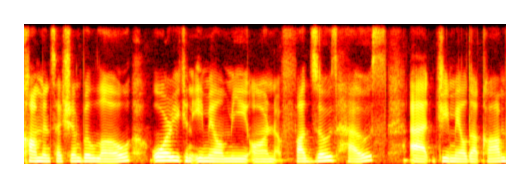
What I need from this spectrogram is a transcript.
comment section below or you can email me on fadzos house at gmail.com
